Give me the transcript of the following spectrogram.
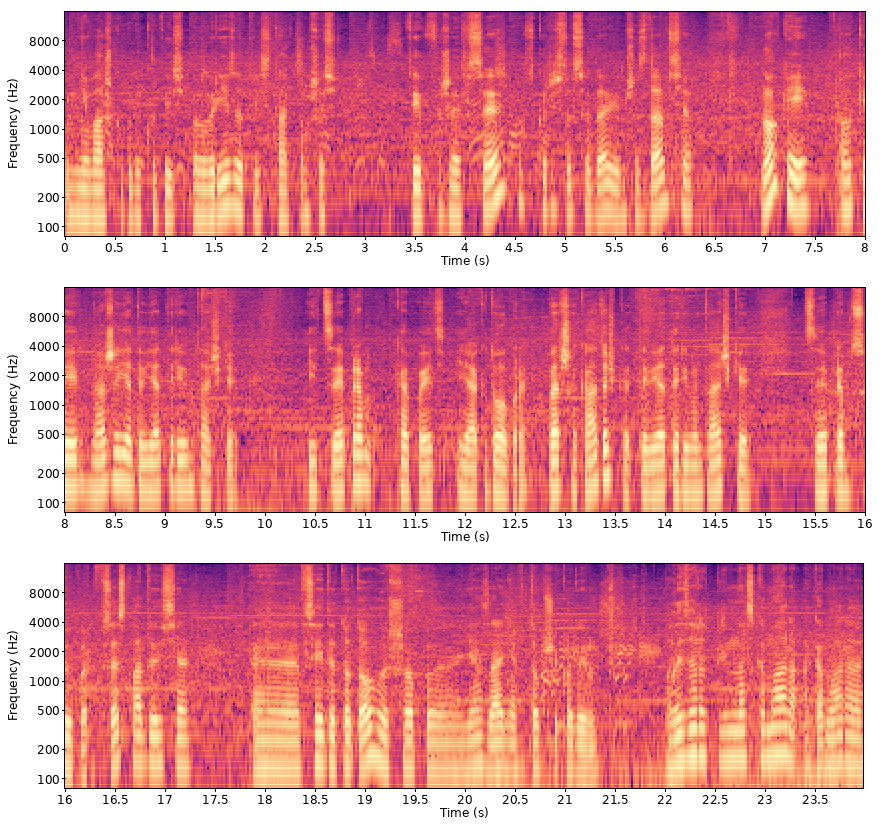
мені важко буде кудись врізатись. Так, там щось тип вже все, скоріш за все, да, він вже здався. Ну окей, окей, в нас же є 9 рівень тачки. І це прям капець як добре. Перша каточка, 9 рівень тачки, це прям супер. Все складається, е, все йде до того, щоб е, я зайняв топчик 1. Але зараз, блін, у нас Камара, а Камара.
